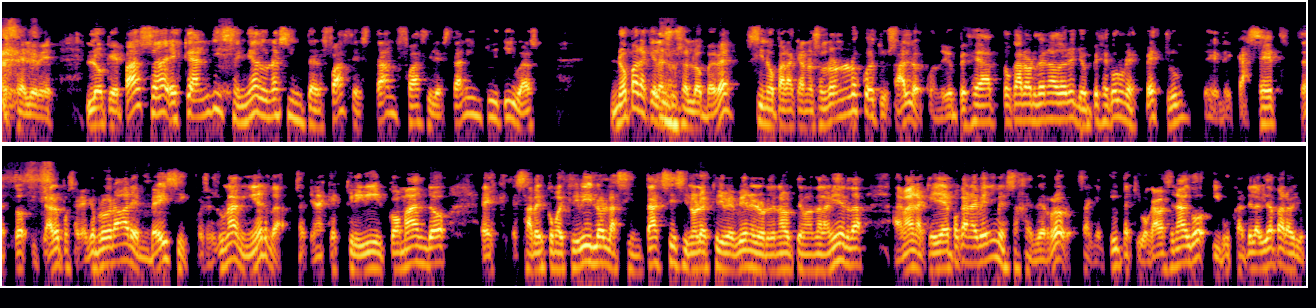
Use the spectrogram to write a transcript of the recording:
Es el bebé. Lo que pasa es que han diseñado unas interfaces tan fáciles, tan intuitivas, no para que las usen los bebés, sino para que a nosotros no nos cueste usarlos. Cuando yo empecé a tocar ordenadores, yo empecé con un Spectrum de, de cassette, de esto, y claro, pues había que programar en Basic, pues es una mierda. O sea, tienes que escribir comandos, es- saber cómo escribirlos, la sintaxis, si no lo escribes bien, el ordenador te manda la mierda. Además, en aquella época no había ni mensajes de error. O sea, que tú te equivocabas en algo y búscate la vida para ello.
